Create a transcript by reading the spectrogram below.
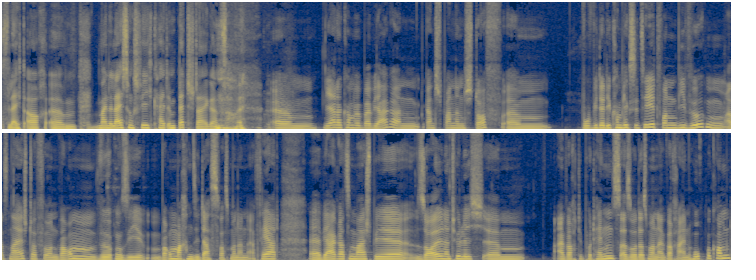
vielleicht auch ähm, meine Leistungsfähigkeit im Bett steigern soll? Ähm, ja, da kommen wir bei Viagra an einen ganz spannenden Stoff. Ähm, wo wieder die Komplexität von wie wirken Arzneistoffe und warum wirken sie, warum machen sie das, was man dann erfährt. Äh, Viagra zum Beispiel soll natürlich ähm, einfach die Potenz, also dass man einfach einen hochbekommt.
